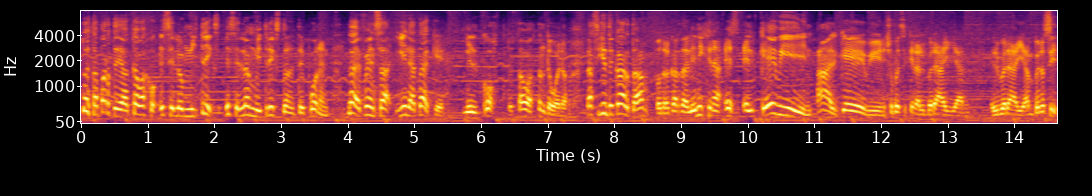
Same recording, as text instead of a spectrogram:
toda esta parte de acá abajo es el Omnitrix. Es el Omnitrix donde te ponen la defensa y el ataque. Y el costo, está bastante bueno. La siguiente carta, otra carta alienígena, es el Kevin. Ah, el Kevin, yo pensé que era el Brian el Brian, pero sí,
